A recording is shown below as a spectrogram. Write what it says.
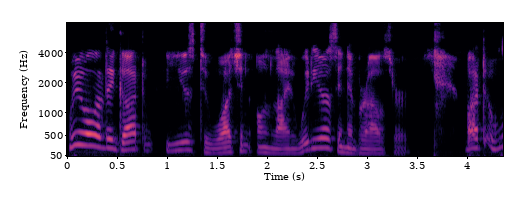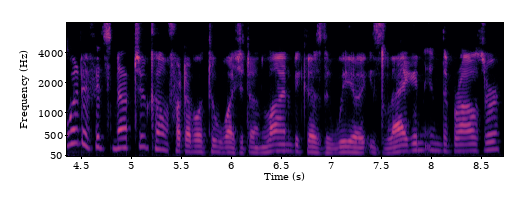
We already got used to watching online videos in a browser. But what if it's not too comfortable to watch it online because the video is lagging in the browser,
